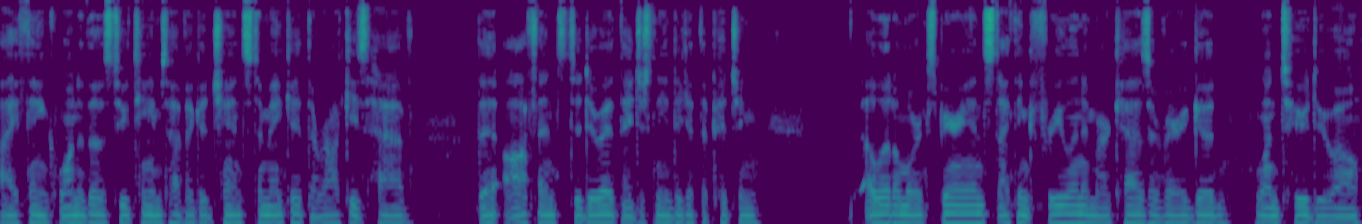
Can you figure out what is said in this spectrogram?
I think one of those two teams have a good chance to make it. The Rockies have the offense to do it. They just need to get the pitching a little more experienced. I think Freeland and Marquez are very good one two duo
